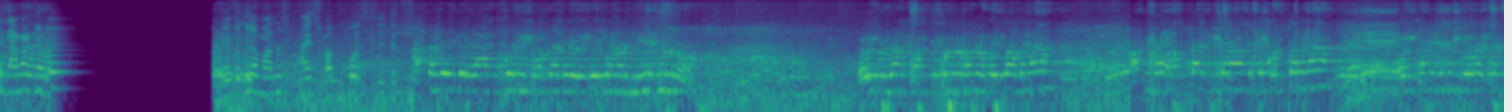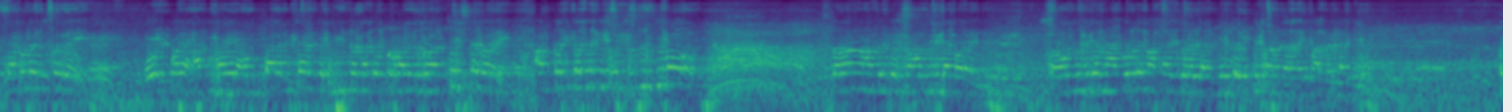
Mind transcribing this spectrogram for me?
আপনি জামা কি এতগুলো মানুষ আজ সব বসছে করি এরপরে হাতি ভাইয়ের হত্যার বিচারকে ভিন্ন খাতে প্রভাবিত করার চেষ্টা সহযোগিতা না করলে বাসায় চলে যান, কিন্তু এই পিছনে পারবেন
